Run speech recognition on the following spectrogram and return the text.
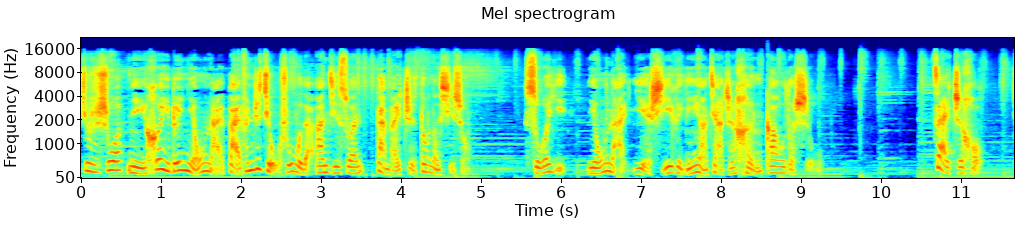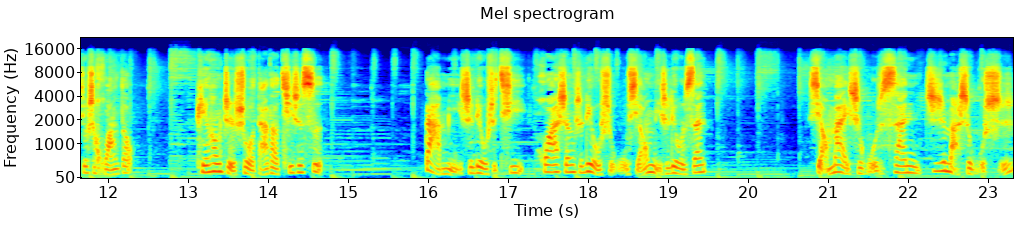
就是说你喝一杯牛奶，百分之九十五的氨基酸蛋白质都能吸收。所以牛奶也是一个营养价值很高的食物。再之后就是黄豆，平衡指数达到七十四，大米是六十七，花生是六十五，小米是六十三。小麦是五十三，芝麻是五十，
